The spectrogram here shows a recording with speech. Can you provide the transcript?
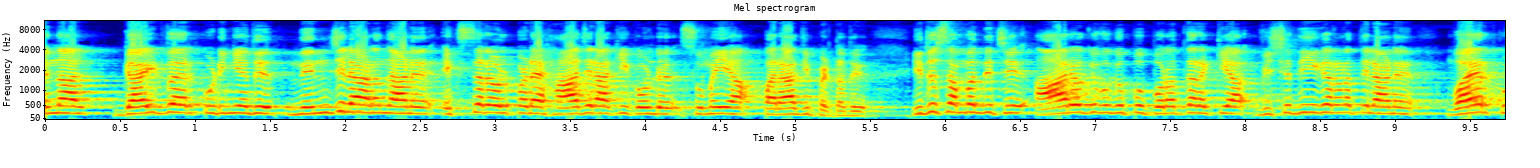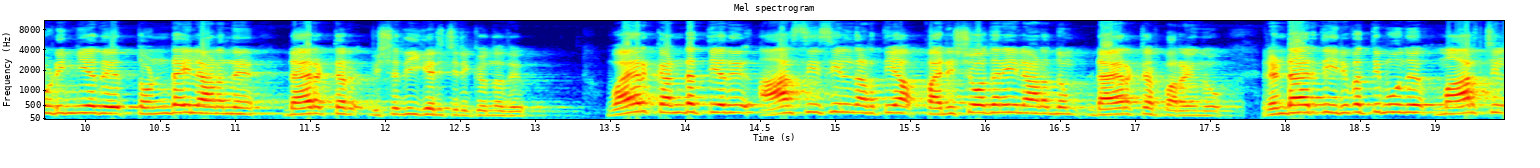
എന്നാൽ ഗൈഡ് വെയർ കുടുങ്ങിയത് നെഞ്ചിലാണെന്നാണ് എക്സ്റേ ഉൾപ്പെടെ ഹാജരാക്കിക്കൊണ്ട് സുമയ്യ പരാതിപ്പെട്ടത്. ഇതു സംബന്ധിച്ച് ആരോഗ്യവകുപ്പ് പുറത്തിറക്കിയ വിശദീകരണത്തിലാണ് വയർ കുടുങ്ങിയത് തൊണ്ടയിലാണെന്ന് ഡയറക്ടർ വിശദീകരിച്ചിരിക്കുന്നത്. വയർ കണ്ടെത്തിയത് ആർ സി സിയിൽ നടത്തിയ പരിശോധനയിലാണെന്നും ഡയറക്ടർ പറയുന്നു. രണ്ടായിരത്തി ഇരുപത്തി മൂന്ന് മാർച്ചിൽ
